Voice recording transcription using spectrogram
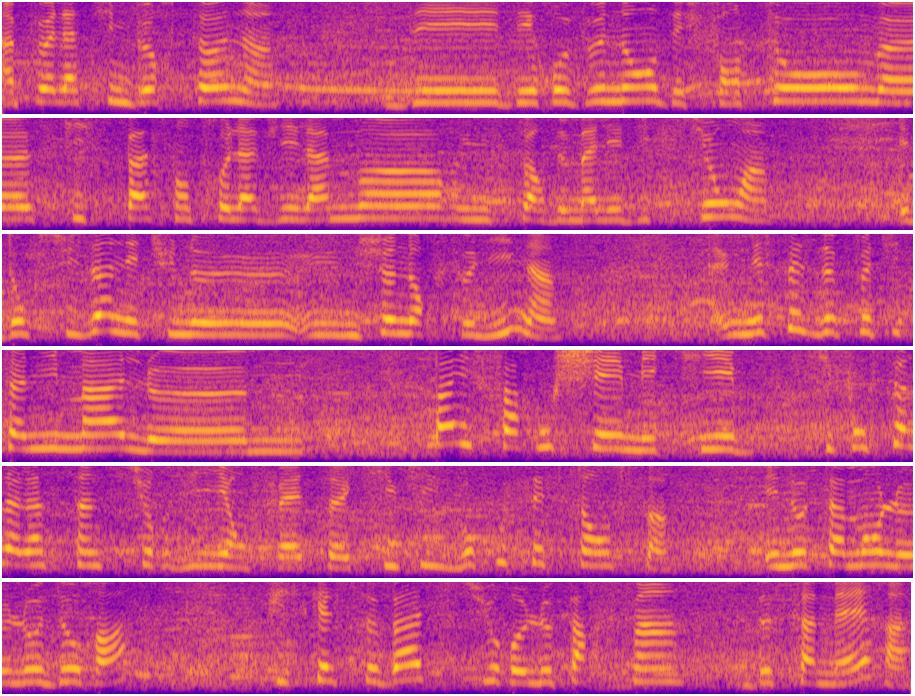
un peu à la Tim Burton, des, revenants, des fantômes, euh, ce qui se passe entre la vie et la mort, une histoire de malédiction. Et donc Suzanne est une, une jeune orpheline, une espèce de petit animal euh, pas effarouché, mais qui, qui fonctionne à l'instinct de survie en fait, qui utilise beaucoup ses sens, et notamment l'odorat, puisqu'elle se base sur le parfum de sa mère,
